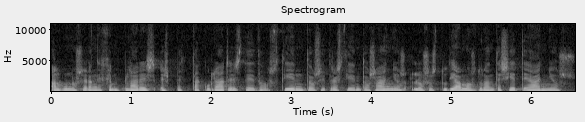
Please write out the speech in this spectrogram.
Algunos eran ejemplares espectaculares de 200 y 300 años. Los estudiamos durante siete años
